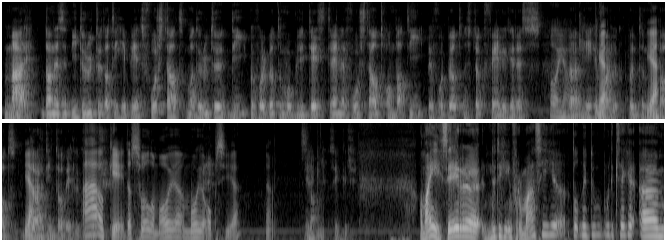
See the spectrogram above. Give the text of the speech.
Maar dan is het niet de route dat de GPS voorstelt, maar de route die bijvoorbeeld de mobiliteitstrainer voorstelt, omdat die bijvoorbeeld een stuk veiliger is, Oh ja, eh, oké. geen gevaarlijke punten Ja. bepaalt. Ja. Daar dient dat eigenlijk Ah, voor. oké, dat is wel een mooie, mooie optie, hè? Ja, zeker. Amai, zeer eh, nuttige informatie eh, tot nu toe, moet ik zeggen. Ehm,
